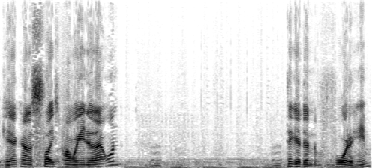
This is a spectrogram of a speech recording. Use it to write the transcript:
Okay, I kind of sliced my way into that one. I think I've done it before to him.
